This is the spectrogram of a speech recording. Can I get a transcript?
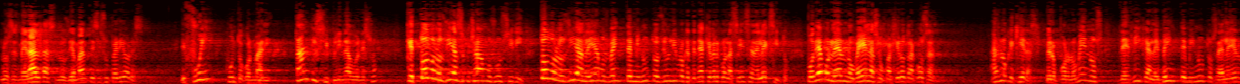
Los esmeraldas, los diamantes y superiores. Y fui, junto con Mari, tan disciplinado en eso que todos los días escuchábamos un CD, todos los días leíamos 20 minutos de un libro que tenía que ver con la ciencia del éxito. Podíamos leer novelas o cualquier otra cosa. Haz lo que quieras, pero por lo menos dedícale 20 minutos a leer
